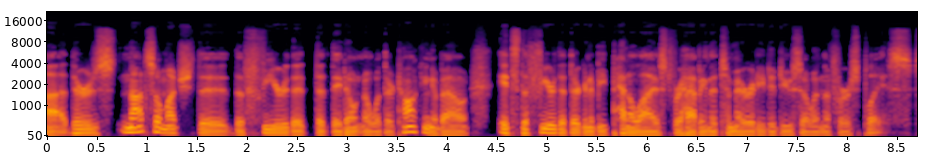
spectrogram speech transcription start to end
uh, there's not so much the the fear that that they don't know what they're talking about. It's the fear that they're going to be penalized for having the temerity to do so in the first place,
